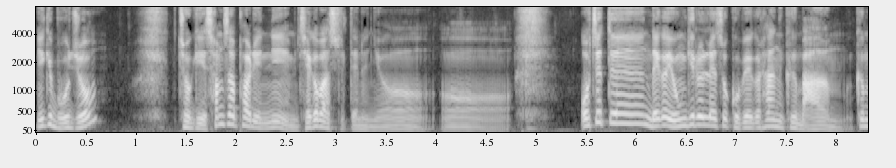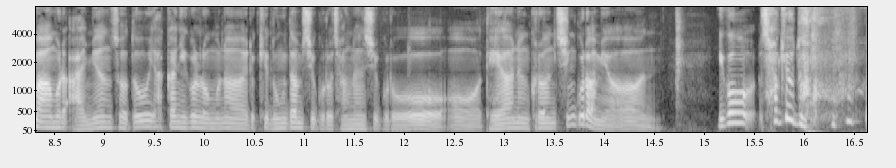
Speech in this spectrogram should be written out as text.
이게 뭐죠? 저기 3482님 제가 봤을 때는요. 어 어쨌든 내가 용기를 내서 고백을 한 그 마음, 그 마음을 알면서도 약간 이걸 너무나 이렇게 농담식으로 장난식으로 어 대하는 그런 친구라면 이거 사귀어도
